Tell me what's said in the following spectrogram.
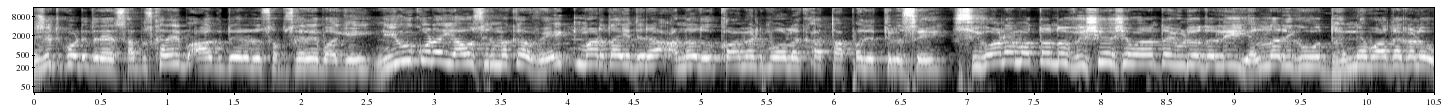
ವಿಸಿಟ್ ಕೊಟ್ಟಿದ್ರೆ ಸಬ್ಸ್ಕ್ರೈಬ್ ಆಗದೇ ಇರೋದು ಸಬ್ಸ್ಕ್ರೈಬ್ ಆಗಿ. ನೀವು ಕೂಡ ಯಾವ ಸಿನಿಮಾಕ್ಕೆ ವೇಟ್ ಮಾಡ್ತಾ ಇದ್ದೀರಾ ಅನ್ನೋದು ಕಾಮೆಂಟ್ ಮೂಲಕ ತಪ್ಪದೆ ತಿಳಿಸಿ. ಸಿಗೋಣ ಮತ್ತೊಂದು ವಿಶೇಷವಾದಂತಹ ವಿಡಿಯೋದಲ್ಲಿ ಎಲ್ಲರಿಗೂ ಧನ್ಯವಾದಗಳು.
